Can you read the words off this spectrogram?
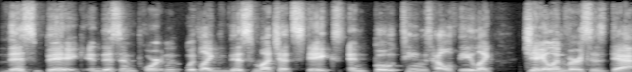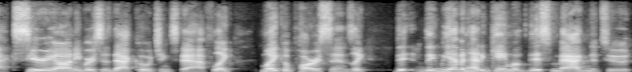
this big and this important with like this much at stakes and both teams healthy, like Jalen versus Dak, Sirianni versus that coaching staff, like Micah Parsons. Like th- th- we haven't had a game of this magnitude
